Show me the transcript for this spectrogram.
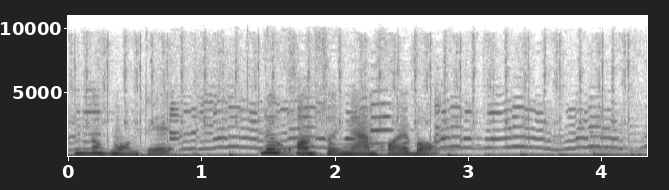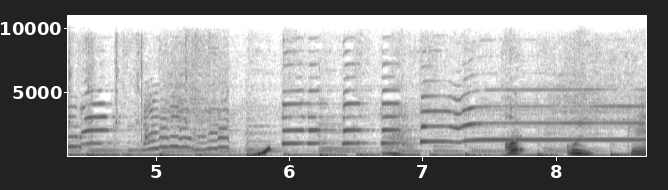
ไม่ต้องห่วงเจ๊ เรื่องความสวยงามขอให้บอกโอ๊ยอุ้ยเจ๊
